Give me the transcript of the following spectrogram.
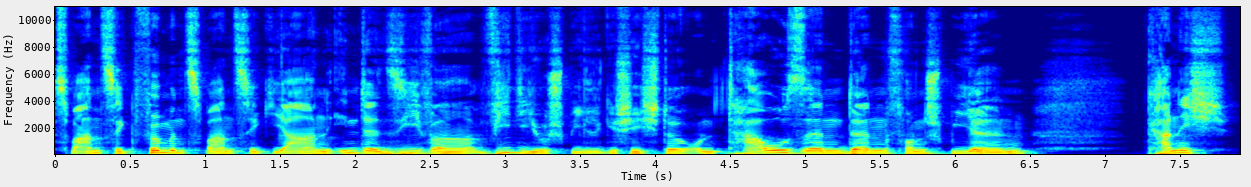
20, 25 Jahren intensiver Videospielgeschichte und Tausenden von Spielen kann ich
